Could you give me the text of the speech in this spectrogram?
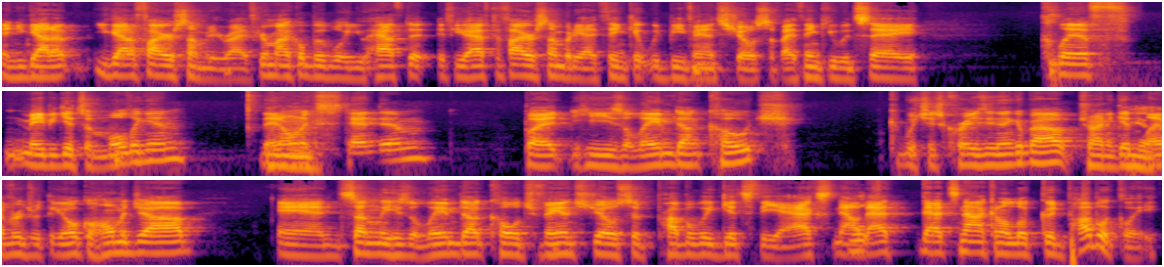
and you gotta you gotta fire somebody, right? If you're Michael Bidwill, you have to if you have to fire somebody, I think it would be Vance Joseph. I think you would say Cliff maybe gets a mulligan. They mm. don't mm-hmm. extend him, but he's a lame dunk coach which is crazy to think about, trying to get yeah. leverage with the Oklahoma job. And suddenly he's a lame duck coach. Vance Joseph probably gets the axe. Now well, that that's not going to look good publicly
